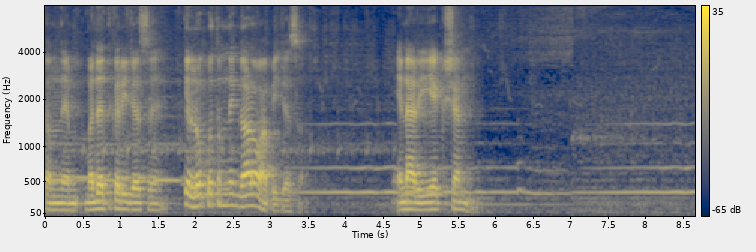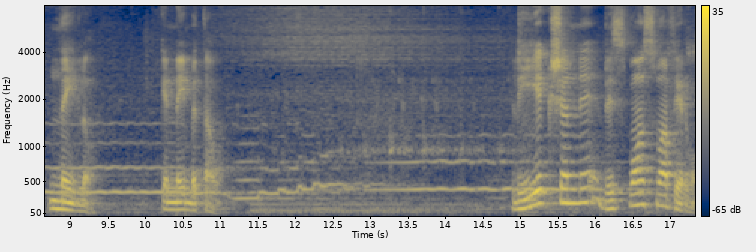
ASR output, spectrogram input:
તમને મદદ કરી જશે કે લોકો તમને ગાળો આપી જશે. એના રિએક્શન નહીં લો કે નહીં બતાવો. રિએક્શનને રિસ્પોન્સમાં ફેરવો.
